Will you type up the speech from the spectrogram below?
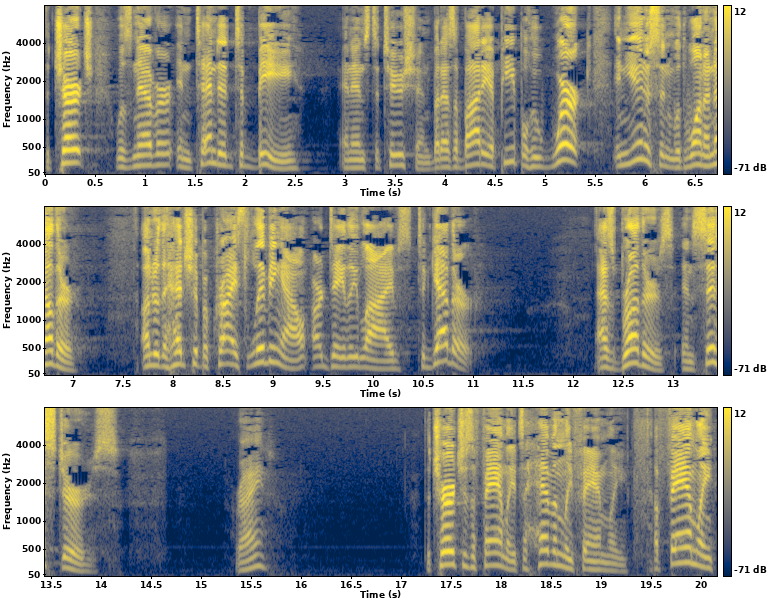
The church was never intended to be an institution, but as a body of people who work in unison with one another under the headship of Christ, living out our daily lives together as brothers and sisters, right? The church is a family. It's a heavenly family. A family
